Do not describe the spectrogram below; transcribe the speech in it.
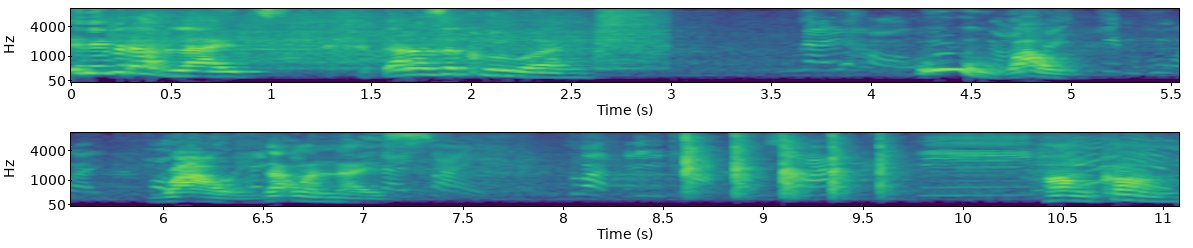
it even have lights. That was a cool one. Ooh, wow. Wow, that one nice. Hong Kong.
